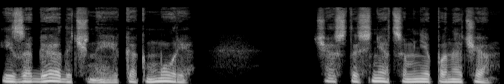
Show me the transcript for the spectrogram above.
и загадочные, как море, часто снятся мне по ночам.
